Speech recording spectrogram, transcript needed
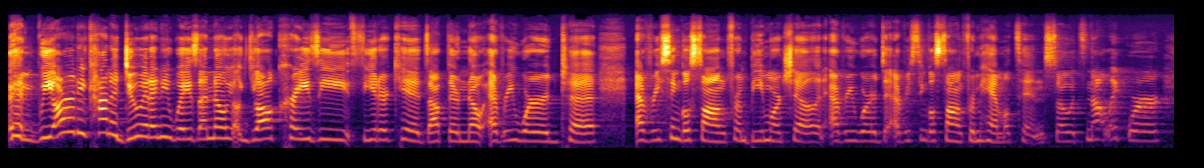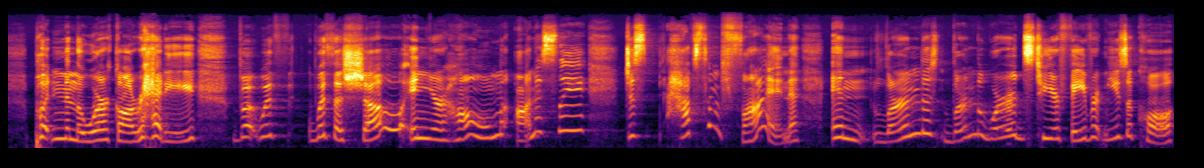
And we already kind of do it anyways. I know y'all crazy theater kids out there know every word to every single song from Be More Chill and every word to every single song from Hamilton. So it's not like we're putting in the work already, but with with a show in your home, honestly, just have some fun and learn the learn the words to your favorite musical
